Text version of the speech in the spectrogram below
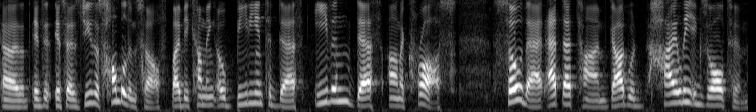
uh, it, it says, Jesus humbled himself by becoming obedient to death, even death on a cross so that at that time God would highly exalt him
